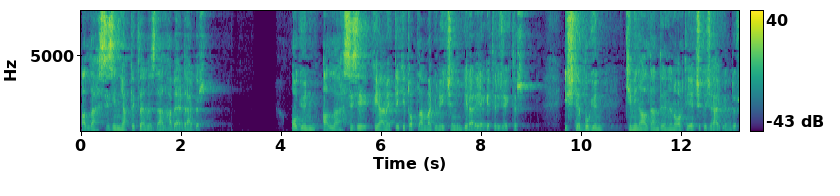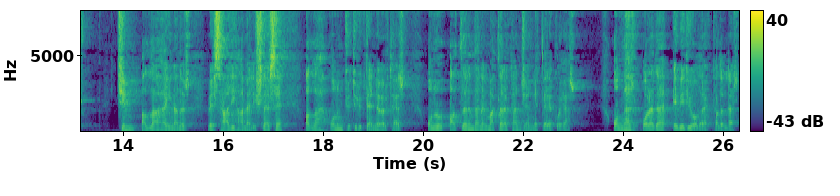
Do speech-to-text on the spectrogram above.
Allah sizin yaptıklarınızdan haberdardır. O gün Allah sizi kıyametteki toplanma günü için bir araya getirecektir. İşte bugün kimin aldandığının ortaya çıkacağı gündür. Kim Allah'a inanır ve salih amel işlerse Allah onun kötülüklerini örter, onu altlarından ırmaklar akan cennetlere koyar. Onlar orada ebedi olarak kalırlar.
